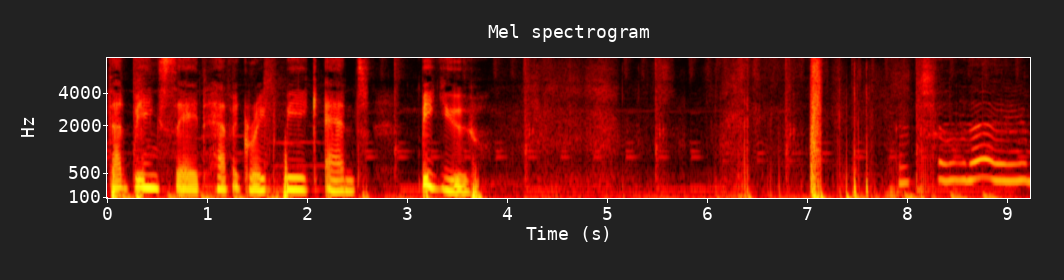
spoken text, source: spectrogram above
That being said have a great week and be you Put your name.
